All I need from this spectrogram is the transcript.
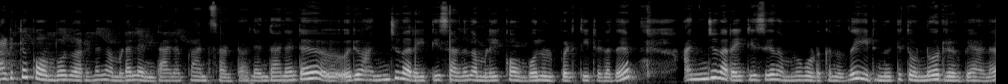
അടുത്ത കോംബോ എന്ന് പറയുന്നത് നമ്മുടെ ലെന്താന പ്ലാന്റ്സ് ആണ് കേട്ടോ ലെന്താനന്റെ ഒരു അഞ്ച് വെറൈറ്റീസാണ് നമ്മൾ ഈ കോംബോയിൽ ഉൾപ്പെടുത്തിയിട്ടുള്ളത്. അഞ്ച് വെറൈറ്റീസ് നമ്മൾ കൊടുക്കുന്നത് ഇരുന്നൂറ്റി തൊണ്ണൂറ് രൂപയാണ്.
